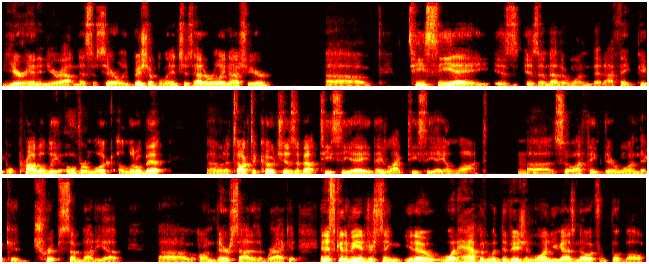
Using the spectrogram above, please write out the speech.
year in and year out necessarily. Bishop Lynch has had a really nice year. Uh, um, TCA is is another one that I think people probably overlook a little bit. Uh, when I talk to coaches about TCA, they like TCA a lot. Mm-hmm. Uh, so I think they're one that could trip somebody up uh, on their side of the bracket. And it's going to be interesting. You know what happened with Division One. You guys know it from football.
